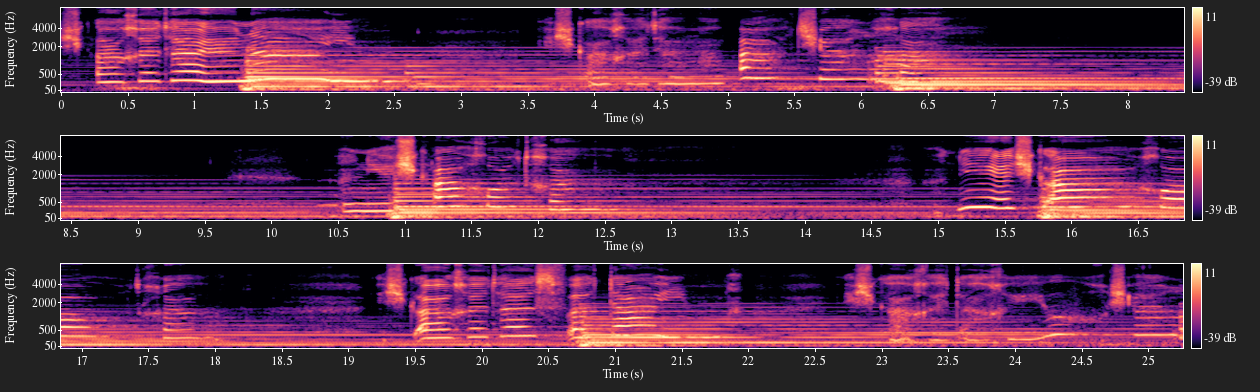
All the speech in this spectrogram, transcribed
אשכח את העיניים אשכח את המבט שלך. אני אשכח אותך. אני אשכח אשכח את השפתיים אשכח את החיוך שלך.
